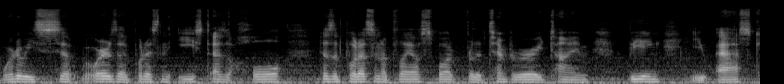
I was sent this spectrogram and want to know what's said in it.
where do we sit? Where does that put us in the East as a whole? Does it put us in a playoff spot for the temporary time being? You ask.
